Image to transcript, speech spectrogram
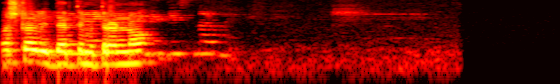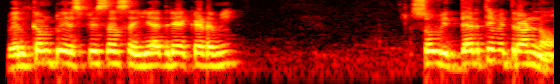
नमस्कार विद्यार्थी मित्रांनो. Welcome to S P Sahyadri academy so विद्यार्थी मित्रांनो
